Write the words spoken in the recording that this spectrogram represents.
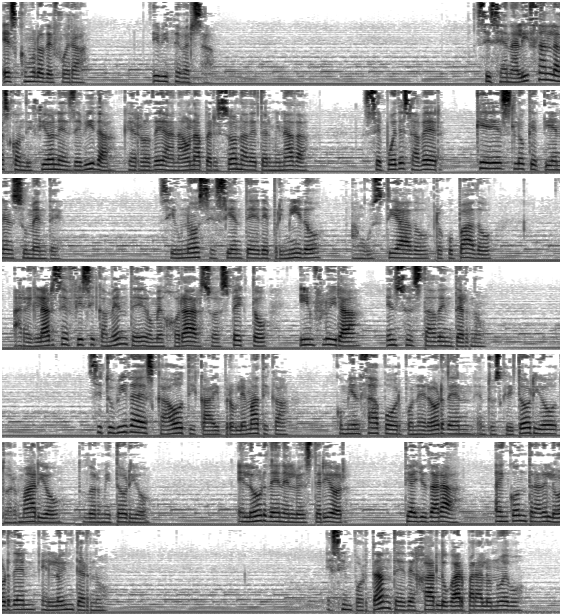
es como lo de fuera y viceversa. Si se analizan las condiciones de vida que rodean a una persona determinada, se puede saber qué es lo que tiene en su mente. Si uno se siente deprimido, angustiado, preocupado, arreglarse físicamente o mejorar su aspecto influirá en su estado interno. Si tu vida es caótica y problemática, comienza por poner orden en tu escritorio, tu armario, tu dormitorio. El orden en lo exterior te ayudará a encontrar el orden en lo interno. Es importante dejar lugar para lo nuevo,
